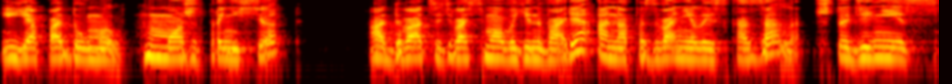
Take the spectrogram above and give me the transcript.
и я подумал, может, пронесет? А 28 января она позвонила и сказала, что Денис...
